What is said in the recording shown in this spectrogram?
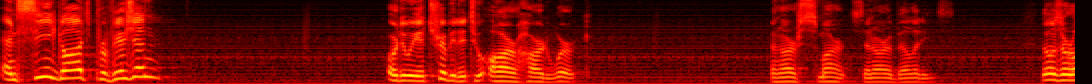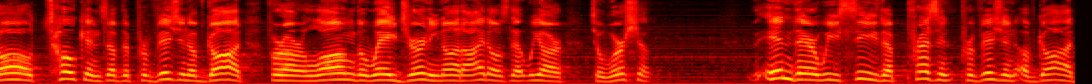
and see God's provision? Or do we attribute it to our hard work? And our smarts and our abilities. Those are all tokens of the provision of God for our along the way journey, not idols that we are to worship. In there, we see the present provision of God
